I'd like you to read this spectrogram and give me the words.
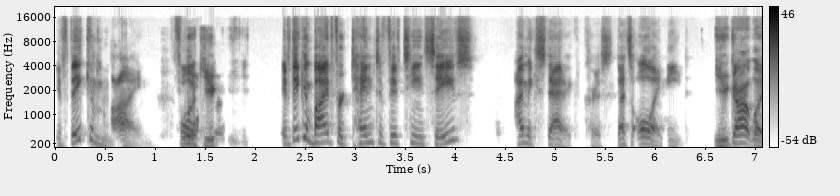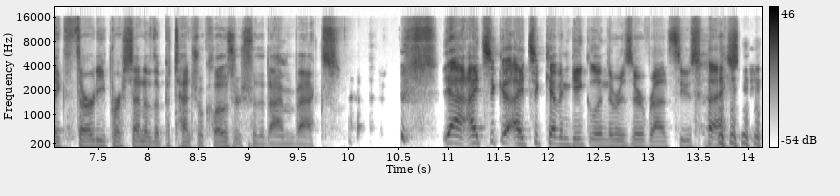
If they mm-hmm. combine for Look, you, if they combine for 10 to 15 saves, I'm ecstatic, Chris. That's all I need. You got like 30% of the potential closers for the Diamondbacks. yeah, I took I took Kevin Ginkel in the reserve rounds too. So I actually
